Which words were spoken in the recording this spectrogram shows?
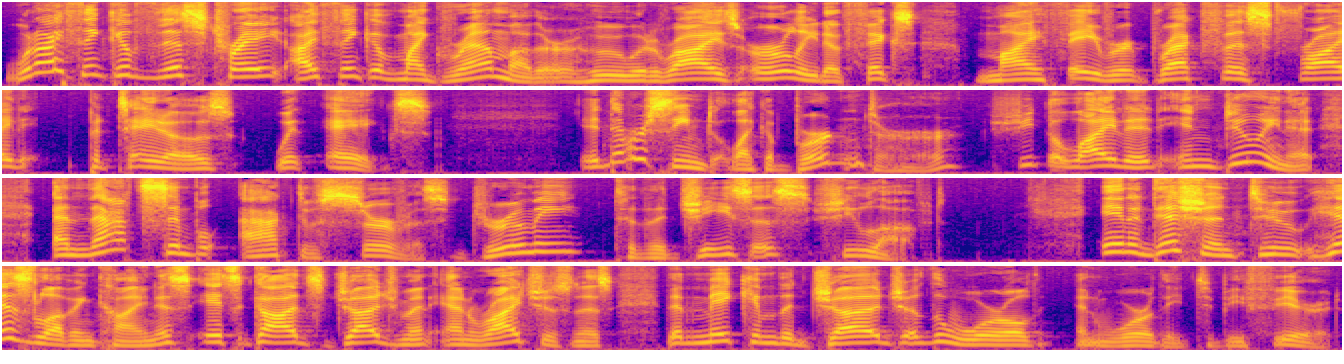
When I think of this trait, I think of my grandmother who would rise early to fix my favorite breakfast fried potatoes with eggs. It never seemed like a burden to her. She delighted in doing it, and that simple act of service drew me to the Jesus she loved. In addition to his loving kindness, it's God's judgment and righteousness that make him the judge of the world and worthy to be feared.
